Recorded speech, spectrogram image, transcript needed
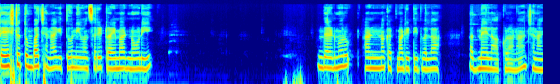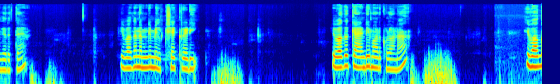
ಟೇಸ್ಟ್ ತುಂಬ ಚೆನ್ನಾಗಿತ್ತು. ನೀವು ಒಂದ್ಸರಿ ಟ್ರೈ ಮಾಡಿ ನೋಡಿ. ಒಂದೆರಡು ಮೂರು ಹಣ್ಣನ್ನ ಕಟ್ ಮಾಡಿ ಇಟ್ಟಿದ್ವಲ್ಲ, ಅದ್ಮೇಲೆ ಹಾಕ್ಕೊಳ್ಳೋಣ ಚೆನ್ನಾಗಿರುತ್ತೆ. ಇವಾಗ ನಮಗೆ ಮಿಲ್ಕ್ ಶೇಕ್ ರೆಡಿ ಇವಾಗ ಕ್ಯಾಂಡಿ ಮಾಡ್ಕೊಳ್ಳೋಣ. ಇವಾಗ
